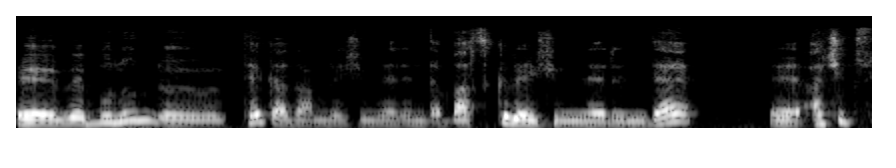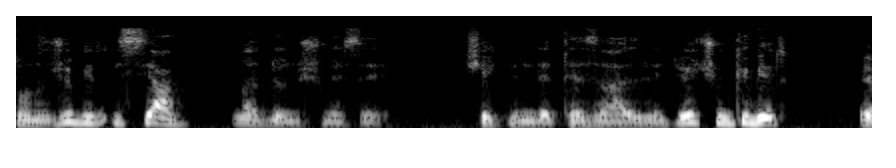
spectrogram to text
E, ve bunun e, tek adam rejimlerinde, baskı rejimlerinde e, açık sonucu bir isyan dönüşmesi şeklinde tezahür ediyor. Çünkü bir e,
